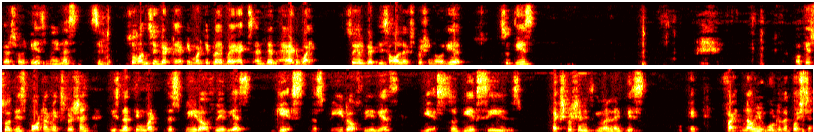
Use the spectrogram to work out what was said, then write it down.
That's why it is minus symbol. So once you get that, you multiply by X and then add Y. So you'll get this all expression over here. So these okay so this bottom expression is nothing but the speed of various gears the speed of various gears. So gear C expression is given like this. Okay, fine. Now you go to the question.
